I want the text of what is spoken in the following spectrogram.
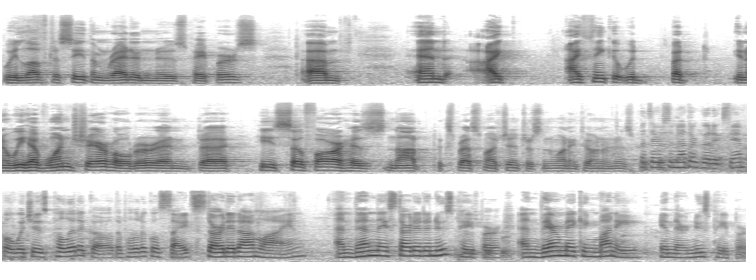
we love to see them read in newspapers, um, and I I think it would, but you know we have one shareholder and. Uh, he so far has not expressed much interest in wanting to own a newspaper. But there's another good example, which is Politico. The political site started online, and then they started a newspaper, and they're making money in their newspaper.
